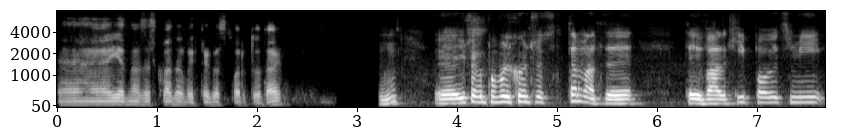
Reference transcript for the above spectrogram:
e, jedna ze składowych tego sportu, tak? Mhm. Już jakby powoli kończąc temat tej walki, powiedz mi,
